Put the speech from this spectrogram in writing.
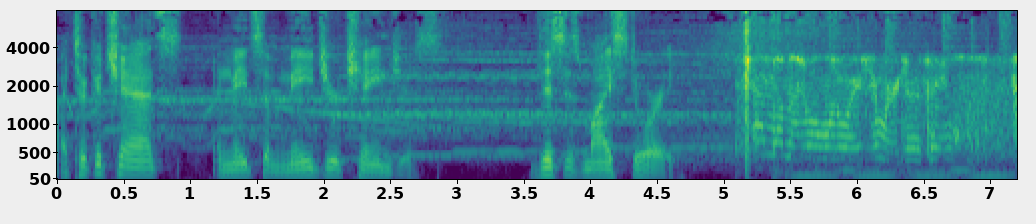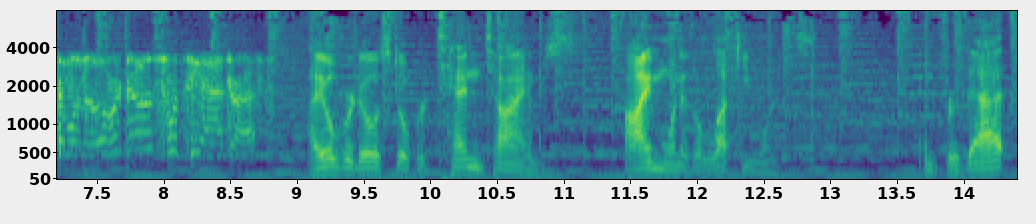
I took a chance and made some major changes. This is my story. Temple 911, where's your emergency? Someone overdosed? What's the address? I overdosed over 10 times. I'm one of the lucky ones. And for that,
